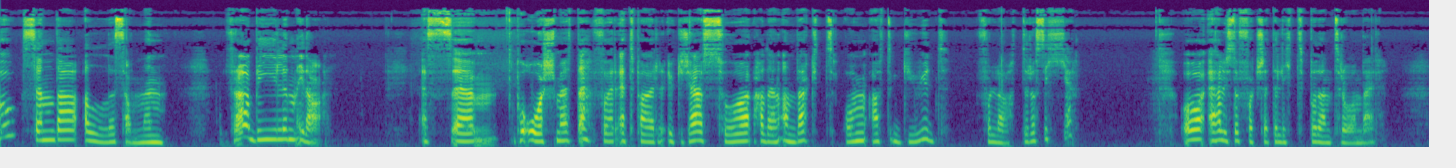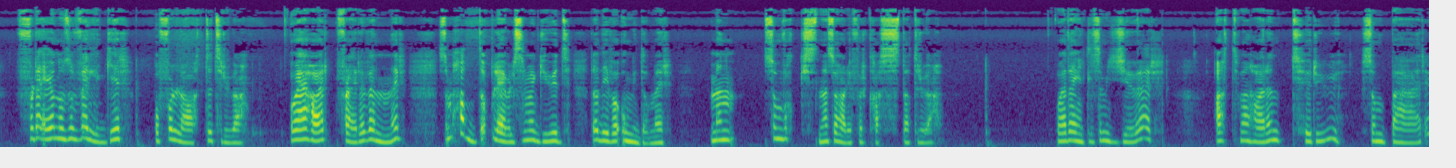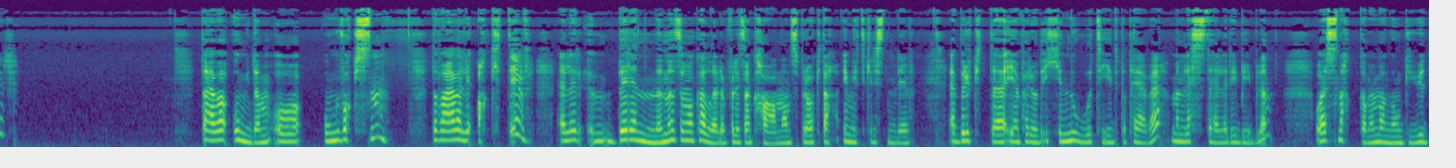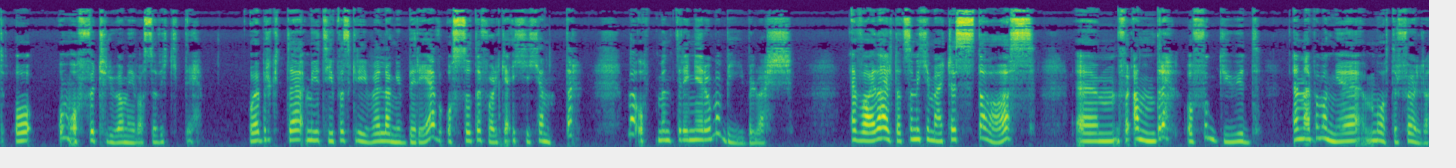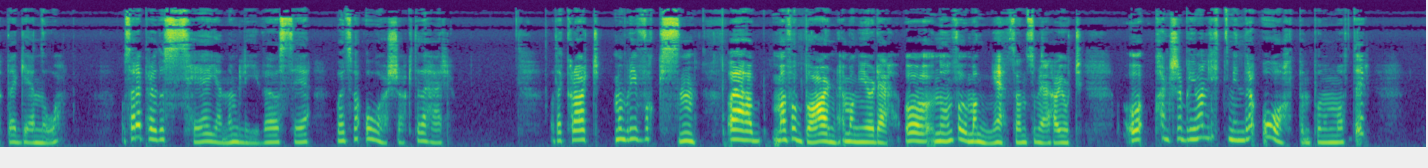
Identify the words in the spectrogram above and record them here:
God søndag, alle sammen. Fra bilen i dag. Ehm, på årsmøtet for et par uker siden så hadde jeg en andakt om at Gud forlater oss ikke. Og jeg har lyst til å fortsette litt på den tråden der. For det er jo noen som velger å forlate trua. Og jeg har flere venner som hadde opplevelser med Gud da de var ungdommer, men som voksne så har de forkasta trua. Hva er det egentlig som gjør at man har en tru som bærer? Da jeg var ungdom og ung voksen, da var jeg veldig aktiv, eller brennende, som man kaller det på litt sånn kanonspråk, da, i mitt kristenliv. Jeg brukte i en periode ikke noe tid på TV, men leste heller i Bibelen. Og jeg snakka med mange om Gud, og om hvorfor trua mi var så viktig. Og jeg brukte mye tid på å skrive lange brev, også til folk jeg ikke kjente. Med oppmuntringer og med bibelvers. Jeg var i det hele tatt så mye mer til stas um, for andre og for Gud enn jeg på mange måter føler at jeg er nå. Og så har jeg prøvd å se gjennom livet og se hva som er årsak til det her. Og det er klart, man blir voksen, og har, man får barn. Mange gjør det. Og noen får mange, sånn som jeg har gjort. Og kanskje blir man litt mindre åpen på noen måter.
